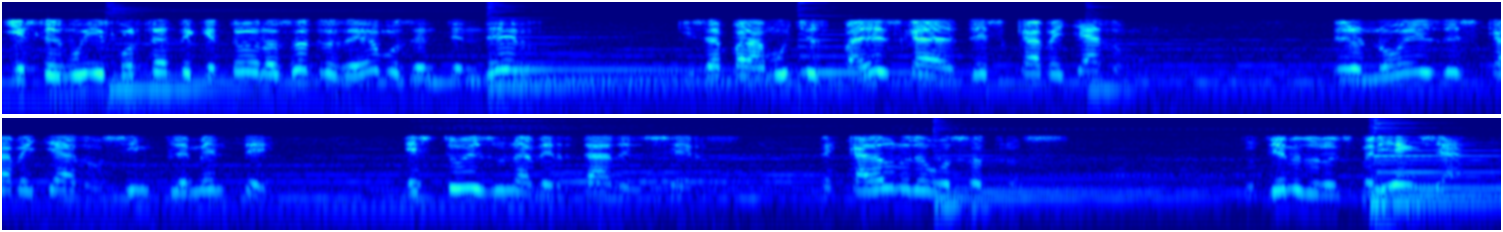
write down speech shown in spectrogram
Y esto es muy importante que todos nosotros debemos entender. Quizá para muchos parezca descabellado, pero no es descabellado, simplemente esto es una verdad del ser, de cada uno de vosotros. Tú tienes una experiencia,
